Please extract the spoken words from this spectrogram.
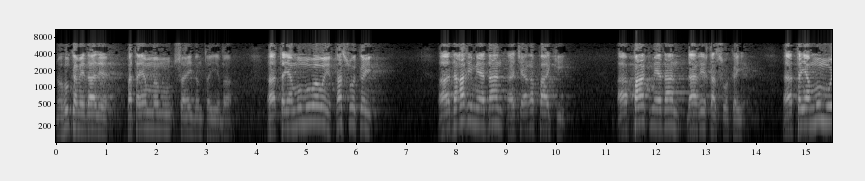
نو حکم یې دادې فتیمم سعیدن طیبا تیمم ووي قصو کوي دا هغه میدان چې هغه پاکي پاک میدان دا غي قص وکي تیمم و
